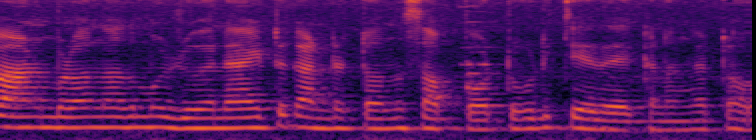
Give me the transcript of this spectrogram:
കാണുമ്പോഴൊന്നും അത് മുഴുവനായിട്ട് കണ്ടിട്ടൊന്ന് സപ്പോർട്ട് കൂടി ചെയ്തേക്കണം കേട്ടോ.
